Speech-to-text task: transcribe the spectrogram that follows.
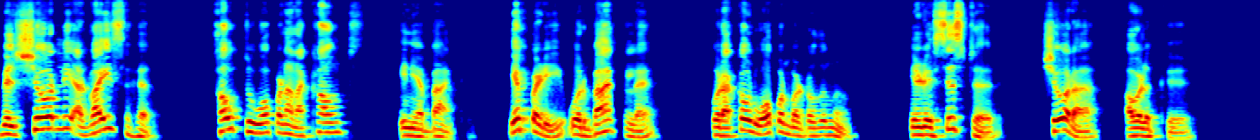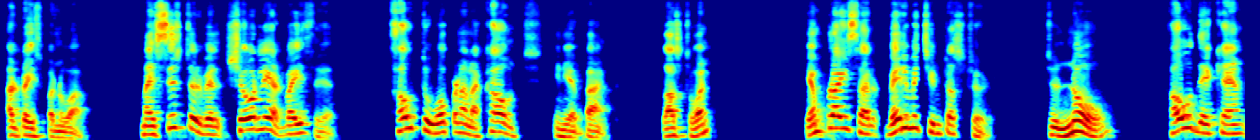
will surely advise her how to open an account in a bank. எப்படி ஒரு பேங்க்ல ஒரு அக்கவுண்ட் ஓபன் பண்றதுன்னு என்னுடைய சிஸ்டர் ஷோரா அவளுக்கு அட்வைஸ் பண்ணுவார் my sister will surely advise how to open an account in a bank last one employees are very much interested to know how they can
